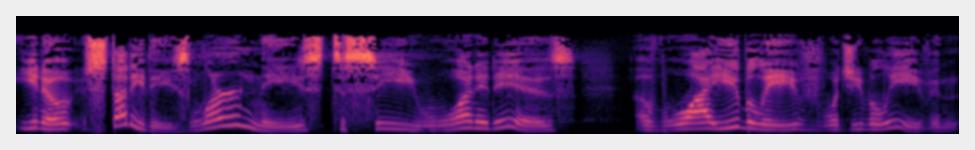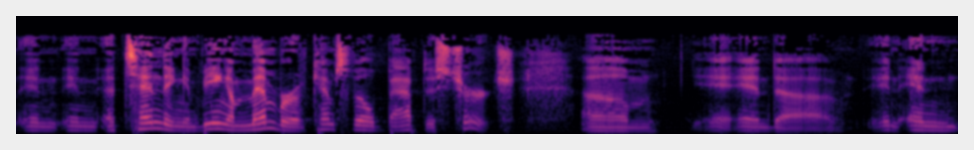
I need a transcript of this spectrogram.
you know, study these, learn these to see what it is of why you believe what you believe in, in, in attending and being a member of Kempsville Baptist Church. Um, and, uh, and, and,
